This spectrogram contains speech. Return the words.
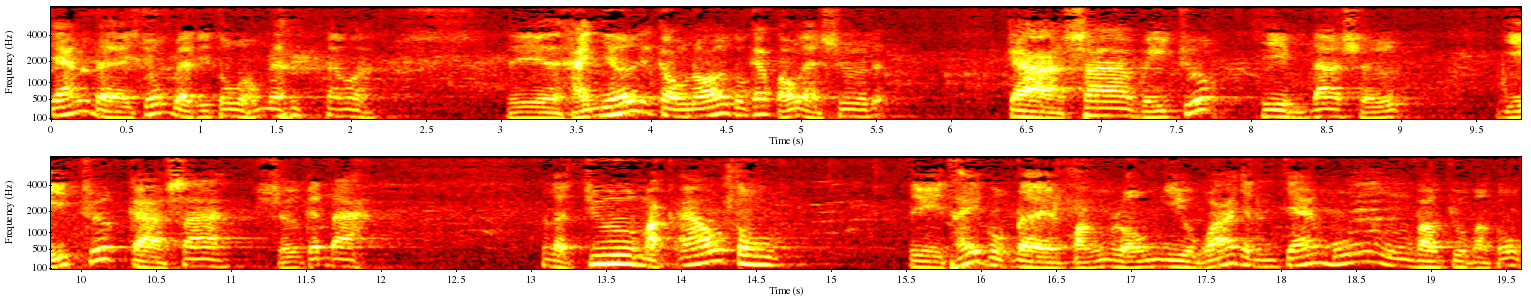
chán đề chốt đề đi tu không nên không à thì hãy nhớ cái câu nói của các tổ ngày xưa đó. Cà sa vị trước, hiềm đa sự. Dĩ trước cà sa, sự cánh đa. Tức là chưa mặc áo tu, thì thấy cuộc đời bận rộn nhiều quá cho nên chán muốn vào chùa mà tu.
